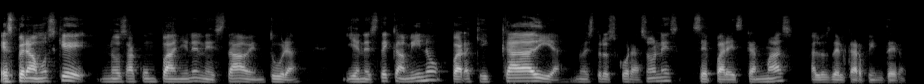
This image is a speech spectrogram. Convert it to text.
Esperamos que nos acompañen en esta aventura y en este camino para que cada día nuestros corazones se parezcan más a los del carpintero.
